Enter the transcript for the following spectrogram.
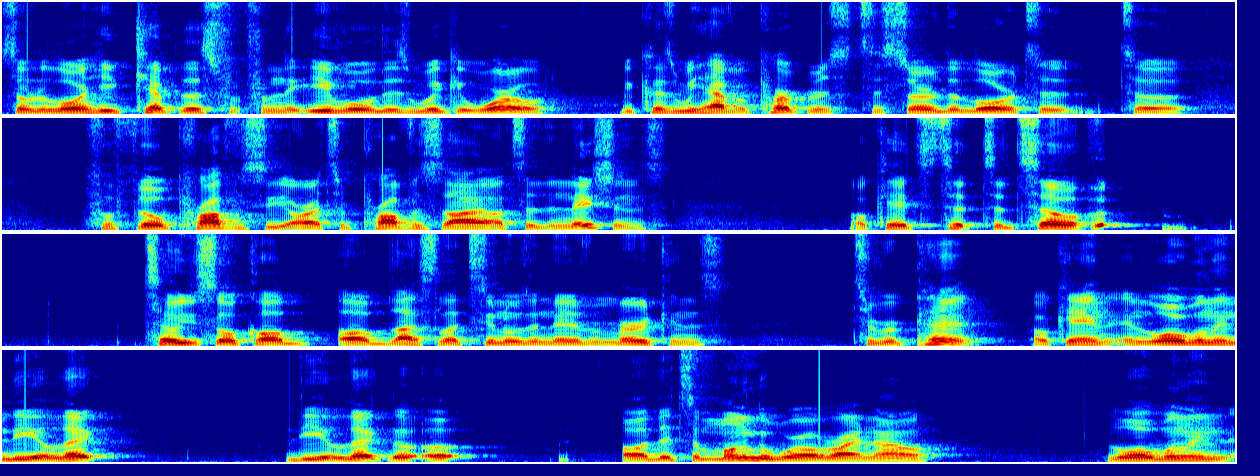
So the Lord, He kept us from the evil of this wicked world because we have a purpose to serve the Lord, to to fulfill prophecy, all right, to prophesy unto the nations. Okay, to, to tell tell you so-called uh, blacks, Latinos, and Native Americans to repent. Okay, and, and Lord willing, the elect, the elect uh, uh, uh, that's among the world right now, Lord willing,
